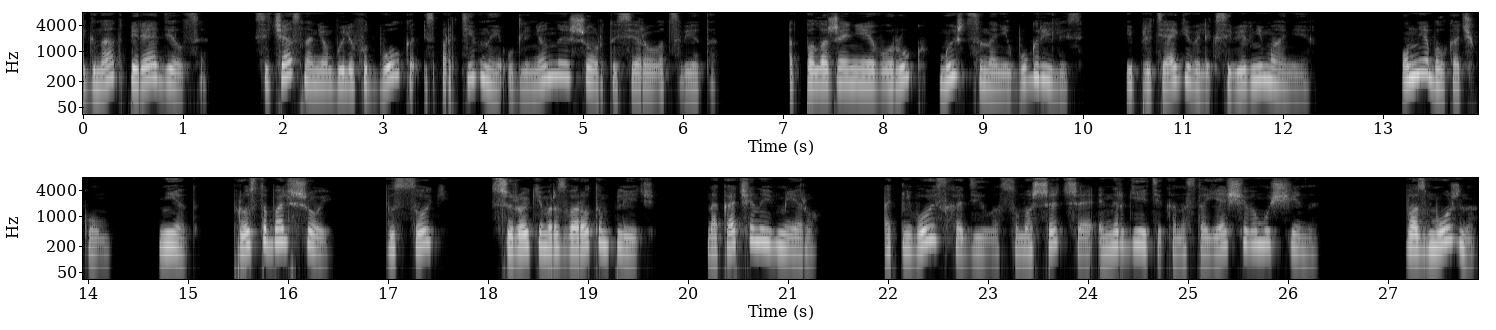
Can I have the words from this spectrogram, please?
Игнат переоделся. Сейчас на нем были футболка и спортивные удлиненные шорты серого цвета. От положения его рук мышцы на них бугрились и притягивали к себе внимание. Он не был качком. Нет, просто большой, высокий, с широким разворотом плеч, накачанный в меру. От него исходила сумасшедшая энергетика настоящего мужчины. Возможно,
